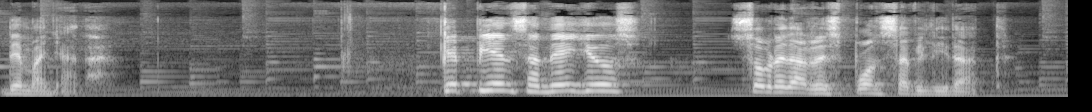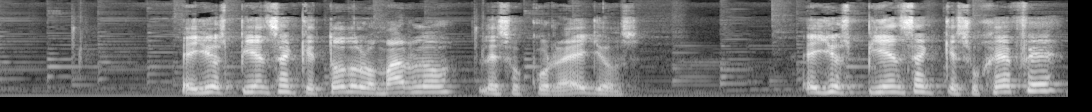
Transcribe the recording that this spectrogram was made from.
de mañana. ¿Qué piensan ellos sobre la responsabilidad? Ellos piensan que todo lo malo les ocurre a ellos. Ellos piensan que su jefe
